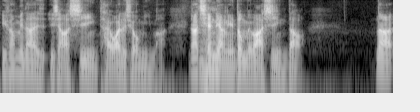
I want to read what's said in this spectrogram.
一方面当然也想要吸引台湾的球迷嘛，那前两年都没办法吸引到，嗯、那。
